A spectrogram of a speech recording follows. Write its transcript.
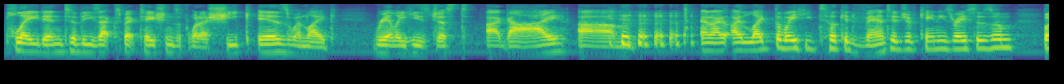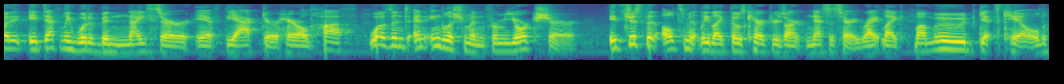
played into these expectations of what a sheik is when, like, really he's just a guy. Um, and I, I liked the way he took advantage of Kaney's racism, but it, it definitely would have been nicer if the actor, Harold Huth, wasn't an Englishman from Yorkshire. It's just that ultimately, like, those characters aren't necessary, right? Like, Mahmood gets killed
